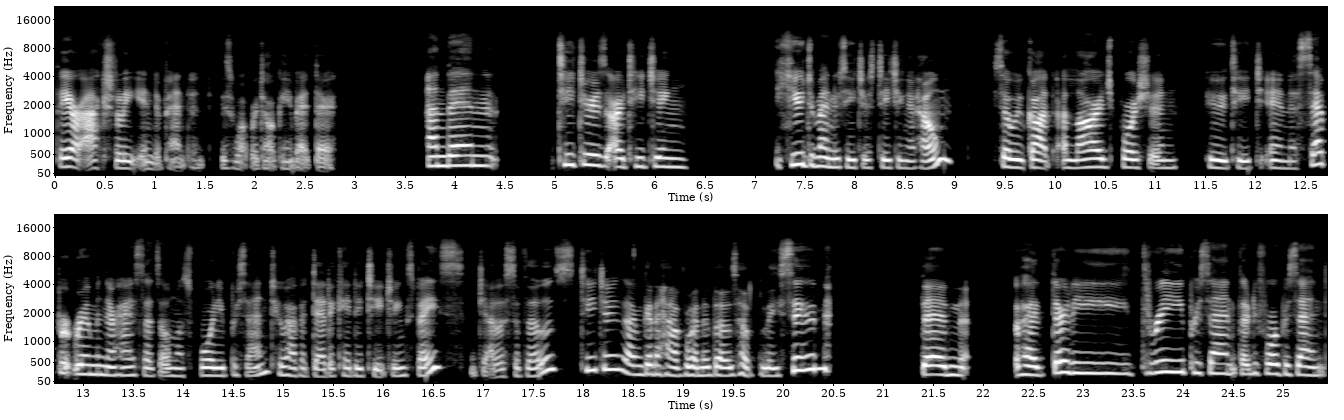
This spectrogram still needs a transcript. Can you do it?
They are actually independent, is what we're talking about there. And then teachers are teaching a huge amount of teachers teaching at home. So we've got a large portion who teach in a separate room in their house. That's almost 40% who have a dedicated teaching space. Jealous of those teachers. I'm going to have one of those hopefully soon. Then about 33%, 34%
